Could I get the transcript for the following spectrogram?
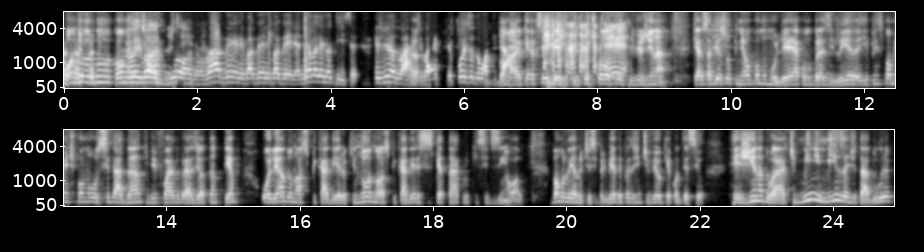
Bom giorno, come lei va? Buongiorno, va bene, va bene, va bene. Andiamo alle notizie. Regina Duarte, ah, vai, depois eu dou uma pitada. Vamos lá, eu quero que você veja, por isso que eu te coloquei é. aqui, viu, Gina? Quero saber a sua opinião como mulher, como brasileira e principalmente como cidadã que vive fora do Brasil há tanto tempo olhando o nosso picadeiro aqui, no nosso picadeiro, esse espetáculo que se desenrola. Vamos ler a notícia primeiro, depois a gente vê o que aconteceu. Regina Duarte minimiza a ditadura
